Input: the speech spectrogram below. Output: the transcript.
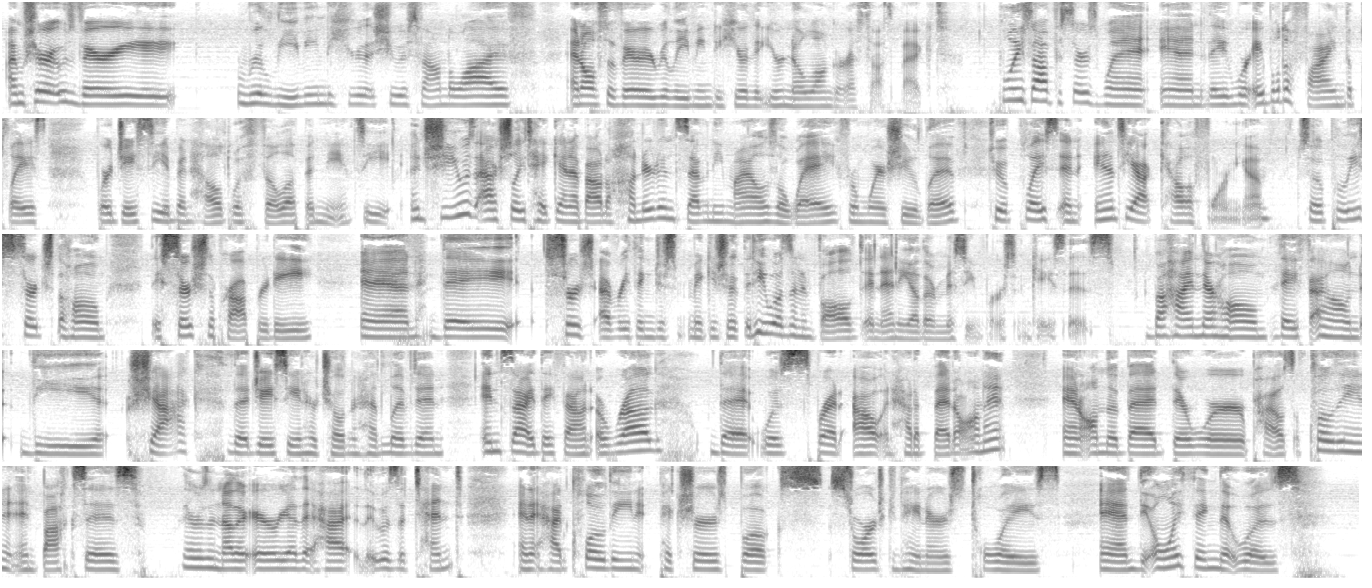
I'm sure it was very relieving to hear that she was found alive, and also very relieving to hear that you're no longer a suspect. Police officers went and they were able to find the place where JC had been held with Philip and Nancy. And she was actually taken about 170 miles away from where she lived to a place in Antioch, California. So police searched the home, they searched the property, and they searched everything, just making sure that he wasn't involved in any other missing person cases. Behind their home, they found the shack that JC and her children had lived in. Inside, they found a rug that was spread out and had a bed on it. And on the bed, there were piles of clothing and boxes. There was another area that had it was a tent and it had clothing, pictures, books, storage containers, toys. And the only thing that was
